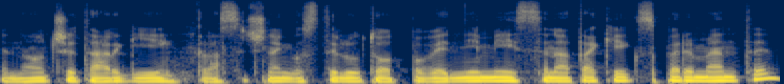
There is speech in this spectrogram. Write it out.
No, czy targi klasycznego stylu to odpowiednie miejsce na takie eksperymenty?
